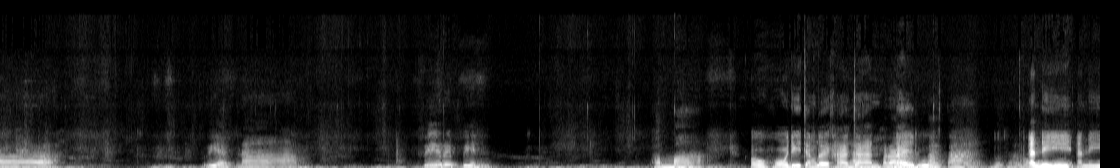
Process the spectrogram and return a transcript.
า เวียดนาม ฟิลิปปินส์พม่า โอ้โห ดีจังเลยค่ะอาจารย์ปรางได้รู้ต่างๆพุทธรูปอันนี้อันนี้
